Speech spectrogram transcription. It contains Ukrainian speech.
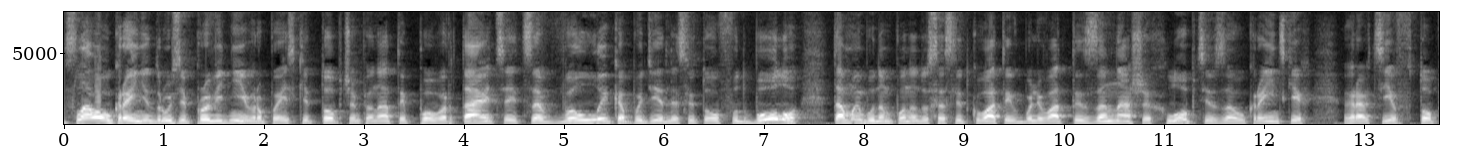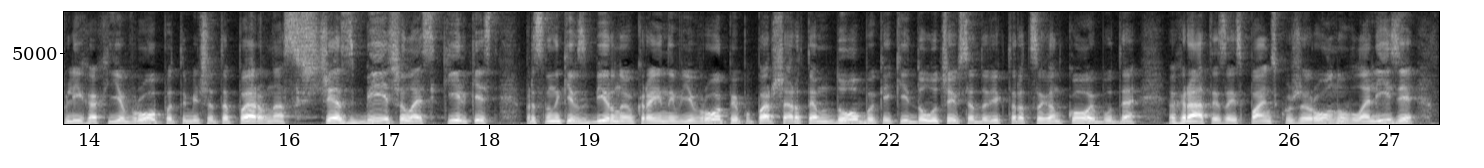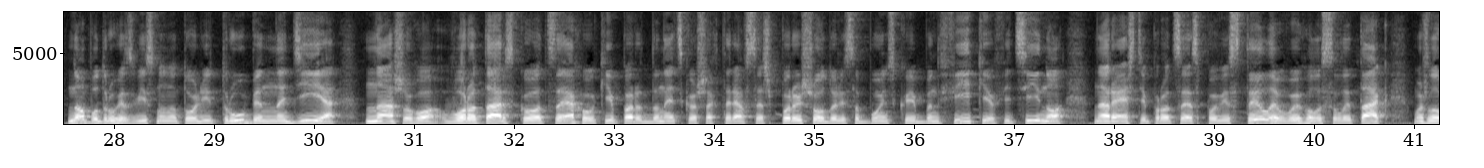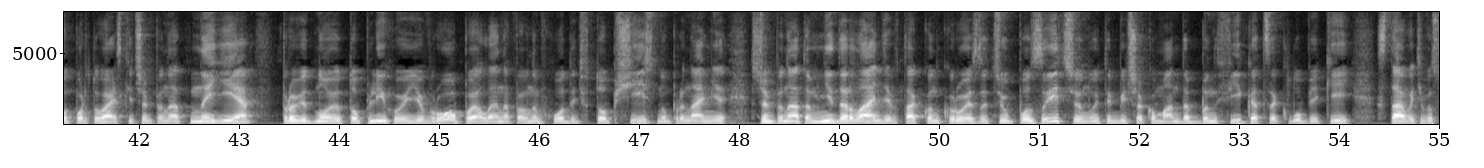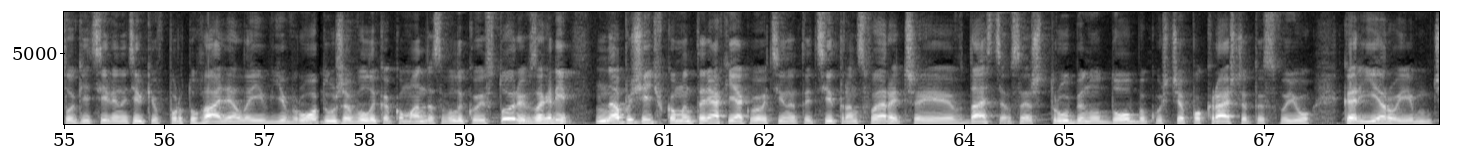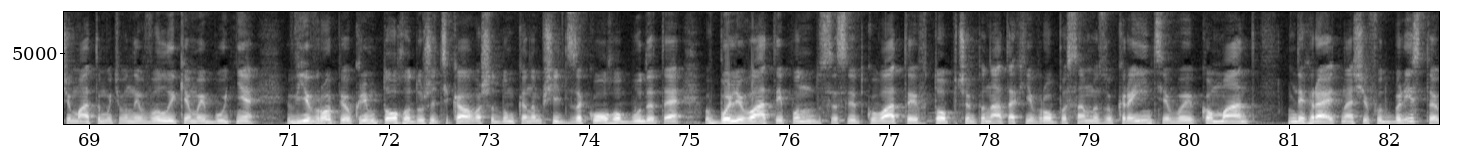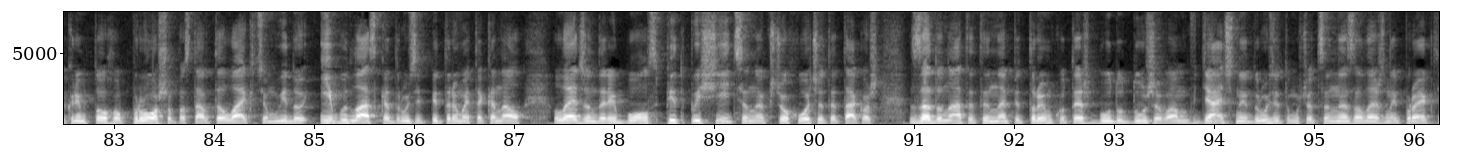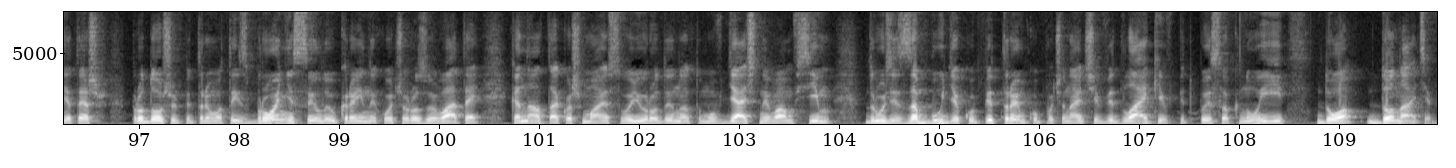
Слава Україні, друзі! Провідні європейські топ-чемпіонати повертаються, і це велика подія для світового футболу. Та ми будемо понад усе слідкувати і вболівати за наших хлопців, за українських гравців в топ-лігах Європи. Тим більше тепер в нас ще збільшилась кількість представників збірної України в Європі. По-перше, Артем Добик, який долучився до Віктора Циганкова і буде грати за іспанську Жирону в Ла-Лізі. Ну а по-друге, звісно, Анатолій Трубін, надія нашого воротарського цеху. Кіпер Донецького шахтаря все ж перейшов до Лісабонської Бенфіки. Офіційно нарешті про це сповістили, виголосили так. Можливо, португальський чемпіонат не є провідною топ-лігою Європи, але напевно входить в топ-6. Ну, принаймні, з чемпіонатом Нідерландів так конкурує за цю позицію. Ну і тим більше команда Бенфіка це клуб, який ставить високі цілі не тільки в Португалії, але і в Європі. Дуже велика команда з великою історією. Взагалі, напишіть в коментарях, як ви оціните ці трансфери, чи вдасться все ж Трубіну, Добику ще покращити свою кар'єру, і чи матимуть вони велике майбутнє в Європі. Окрім того, дуже цікава ваша думка. Напишіть за кого будете вболівати і понад усе слідкувати в топ-чемпіонатах Європи саме з українців і команд. Де грають наші футболісти. Окрім того, прошу поставте лайк цьому відео. І, будь ласка, друзі, підтримайте канал Legendary Balls. Підпишіться. Ну, якщо хочете також задонатити на підтримку, теж буду дуже вам вдячний, друзі, тому що це незалежний проект. Я теж продовжую підтримувати і Збройні Сили України. Хочу розвивати канал. Також маю свою родину, тому вдячний вам всім, друзі, за будь-яку підтримку, починаючи від лайків, підписок, ну і до донатів.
